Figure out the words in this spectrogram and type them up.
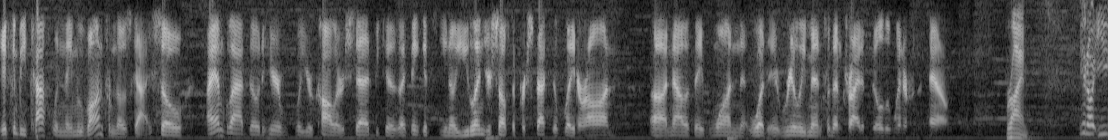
it can be tough when they move on from those guys. So I am glad though to hear what your caller said because I think it's you know you lend yourself the perspective later on uh, now that they've won what it really meant for them to try to build a winner for the town. Ryan. You know, you,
